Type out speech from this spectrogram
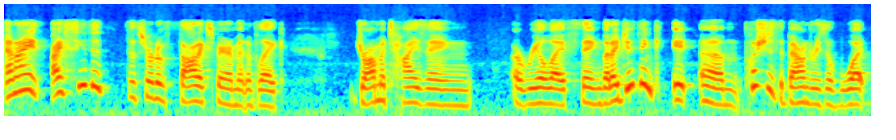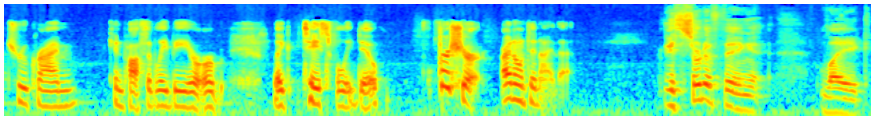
and i i see the the sort of thought experiment of like dramatizing a real life thing but i do think it um, pushes the boundaries of what true crime can possibly be or, or like tastefully do for sure i don't deny that it's sort of thing like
